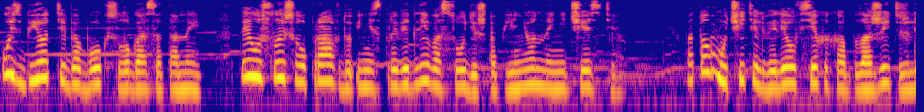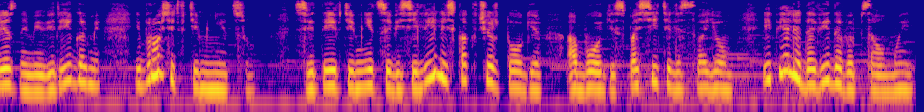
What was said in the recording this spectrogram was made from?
«Пусть бьет тебя Бог, слуга сатаны. Ты услышал правду и несправедливо судишь, опьяненный нечестием». Потом учитель велел всех их обложить железными веригами и бросить в темницу. Святые в темнице веселились, как в чертоге, о Боге, Спасителе своем, и пели Давидовы псалмы.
